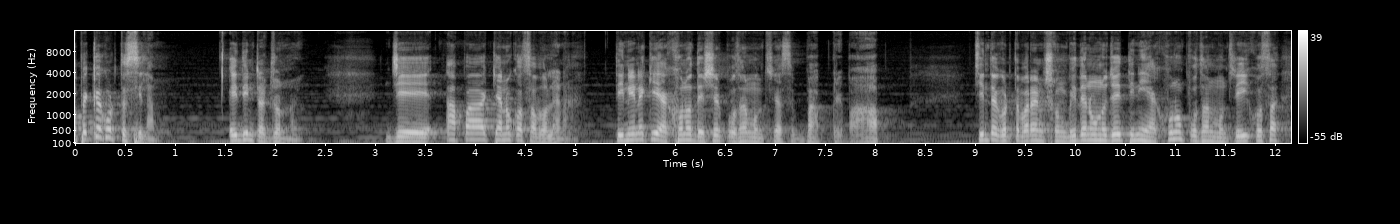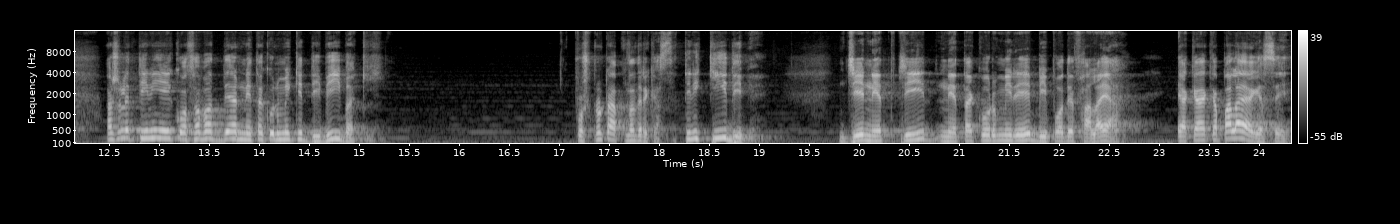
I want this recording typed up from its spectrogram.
অপেক্ষা করতেছিলাম এই দিনটার জন্যই যে আপা কেন কথা বলে না? তিনি নাকি এখনও দেশের প্রধানমন্ত্রী আছে। বাপরে বাপ। চিন্তা করতে পারেন, সংবিধান অনুযায়ী তিনি এখনও প্রধানমন্ত্রী। এই কথা, আসলে তিনি এই কথা বাদ দেওয়ার নেতাকর্মীকে দিবেই বা কি? প্রশ্নটা আপনাদের কাছে। তিনি কি দিবে? যে নেত্রী নেতাকর্মীরে বিপদে ফালায়া, একা একা পালায়া গেছে,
